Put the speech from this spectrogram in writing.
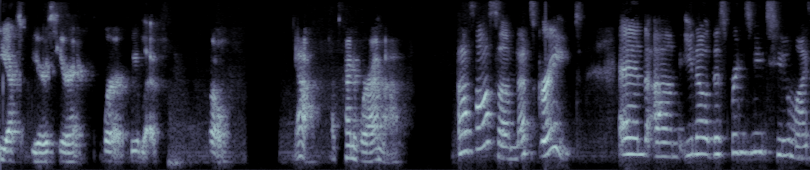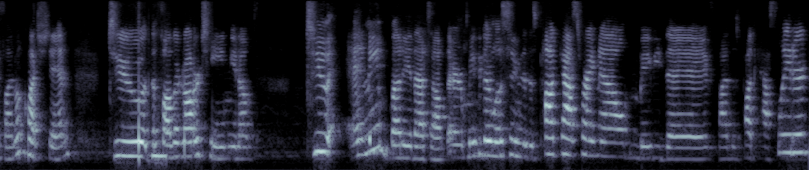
EXPers here where we live. So yeah, that's kind of where I'm at. That's awesome. That's great. And, um, you know, this brings me to my final question to the mm-hmm. father daughter team, you know, to anybody that's out there. Maybe they're listening to this podcast right now. Maybe they find this podcast later.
